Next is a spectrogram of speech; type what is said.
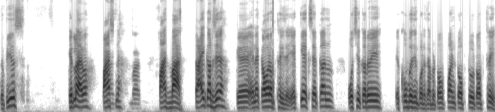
તો પિયુષ કેટલો આવ્યો? પાંચ ને? પાંચ બાર. ટ્રાય કરજે કે એને કવર અપ થઈ જાય. એક એક સેકન્ડ ઓછી કરવી. એ ખૂબ જ ઇમ્પોર્ટન્ટ છે. આપણે top one top two top three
